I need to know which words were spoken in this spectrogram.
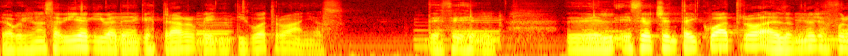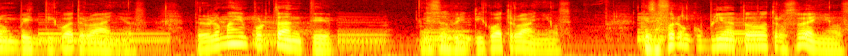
Lo que yo no sabía que iba a tener que esperar 24 años. Desde el, ese 84 al 2008 fueron 24 años. Pero lo más importante de esos 24 años, que se fueron cumpliendo todos otros sueños.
